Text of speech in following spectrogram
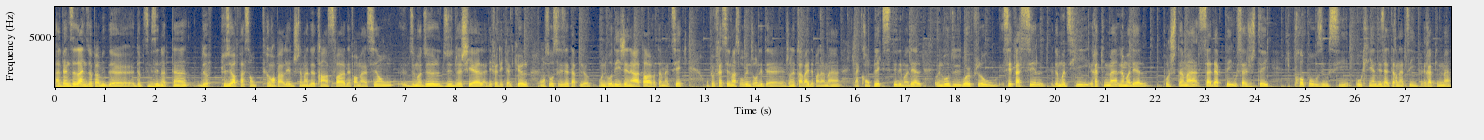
Advanced Design nous a permis d'optimiser notre temps de plusieurs façons. Quand on parlait justement de transfert d'informations du module, du logiciel à des feuilles de calcul, on sauve ces étapes-là. Au niveau des générateurs automatiques, on peut facilement sauver une journée, de, journée de travail dépendamment de la complexité des modèles. Au niveau du workflow, c'est facile de modifier rapidement le modèle pour justement s'adapter ou s'ajuster et proposer aussi aux clients des alternatives rapidement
